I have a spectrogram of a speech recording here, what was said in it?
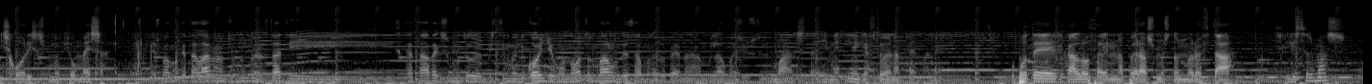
εισχωρείς, ας πούμε, πιο μέσα; Τέλος πάντων, καταλάβαινα το νούμερο 7 της κατάταξης μου των επιστημονικών γεγονότων, μάλλον δεν θα ήμουν εδώ πέρα να μιλάω μαζί σου. Μάλιστα, είναι, είναι και αυτό ένα θέμα, ναι. Οπότε καλό θα είναι να περάσουμε στο νούμερο 7 τη λίστα μας, το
